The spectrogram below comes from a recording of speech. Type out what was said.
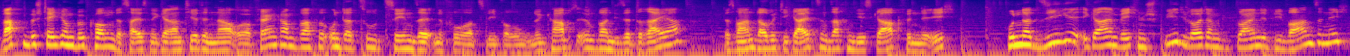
Waffenbestechung bekommen, das heißt eine garantierte Nah- oder Fernkampfwaffe und dazu 10 seltene Vorratslieferungen. Und dann gab es irgendwann diese Dreier, das waren glaube ich die geilsten Sachen, die es gab, finde ich. 100 Siege, egal in welchem Spiel, die Leute haben gegrindet wie wahnsinnig.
